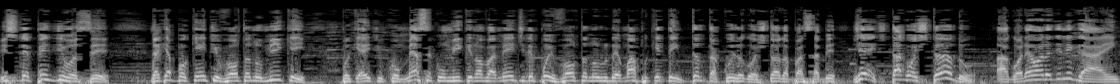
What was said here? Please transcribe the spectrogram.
Isso depende de você. Daqui a pouquinho a gente volta no Mickey, porque a gente começa com o Mickey novamente e depois volta no Ludemar, porque tem tanta coisa gostosa pra saber. Gente, tá gostando? Agora é hora de ligar, hein?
